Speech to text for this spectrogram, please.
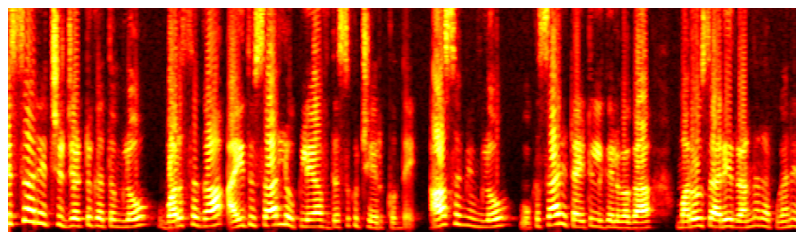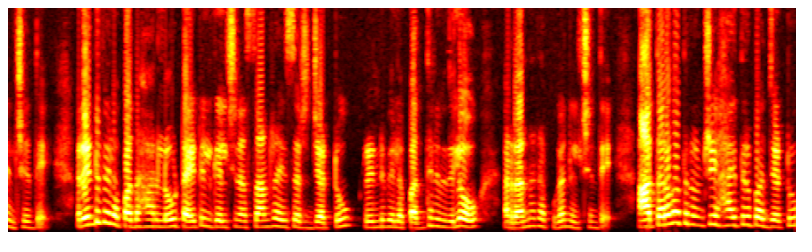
ఎస్ఆర్హెచ్ జట్టు గతంలో వరుసగా ఐదు సార్లు ప్లే ఆఫ్ దశకు చేరుకుంది. ఆ సమయంలో ఒకసారి టైటిల్ గెలవగా మరోసారి రన్నర్ అప్గా నిలిచింది. రెండు వేల పదహారులో టైటిల్ గెలిచిన సన్ రైజర్స్ జట్టు రెండు వేల పద్దెనిమిదిలో రన్నర్ అప్గా నిలిచింది. ఆ తర్వాత నుంచి హైదరాబాద్ జట్టు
